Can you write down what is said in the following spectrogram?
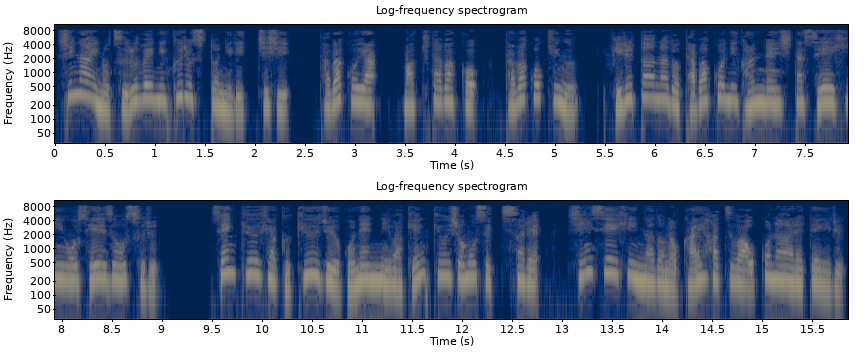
市内の鶴紅クルストに立地し、タバコや巻きタバコ、タバコ器具、フィルターなどタバコに関連した製品を製造する。1995年には研究所も設置され、新製品などの開発は行われている。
